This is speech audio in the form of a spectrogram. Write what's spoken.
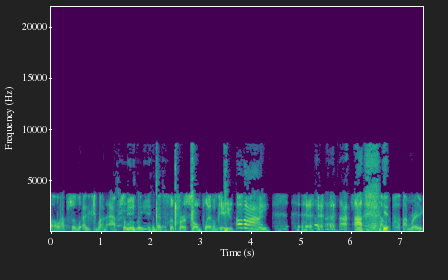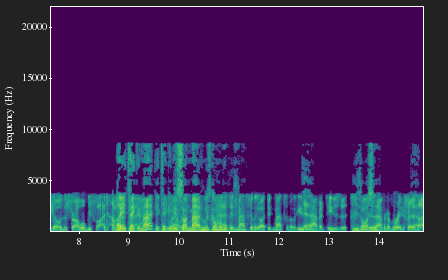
Oh, absolutely. Come on, absolutely. That's the first soul playoff game. You Come on! me? Uh, I'm, you- I'm ready to go in this draw. We'll be fine. I'm are you taking Matt? You're taking your hours. son Matt? Who's going with I think this Matt's going to go. I think Matt's going to. Go. He's an avid. He's a, He's awesome. as avid of a Raider fan as I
